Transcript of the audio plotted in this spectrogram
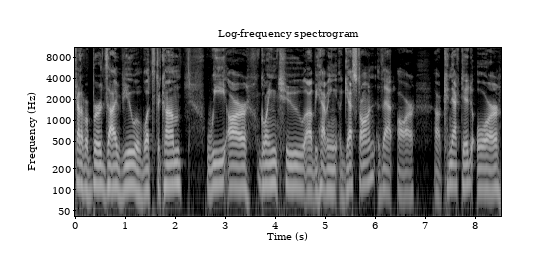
kind of a bird's eye view of what's to come. We are going to uh, be having a guest on that are uh, connected or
